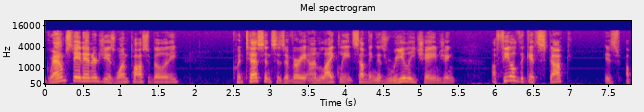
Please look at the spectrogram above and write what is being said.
ground state energy is one possibility. Quintessence is a very unlikely something that's really changing. A field that gets stuck is a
